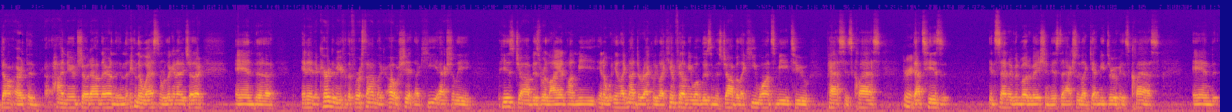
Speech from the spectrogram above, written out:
dawn, or at the high noon show down there in the, in the in the west, and we're looking at each other, and uh, and it occurred to me for the first time, like, oh shit, like he actually. His job is reliant on me in a way, like not directly, like him failing me won't lose him his job, but like he wants me to pass his class. Right. that's his incentive and motivation is to actually like get me through his class. And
